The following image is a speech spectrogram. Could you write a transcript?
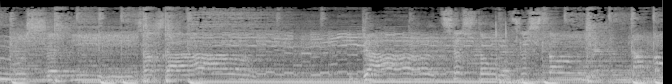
muset jít za dál. Dál cestou, necestou, na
